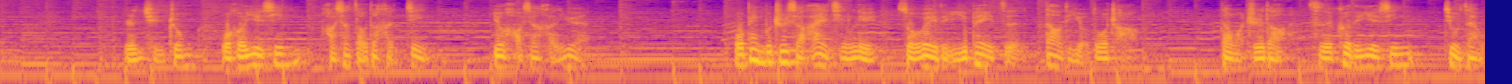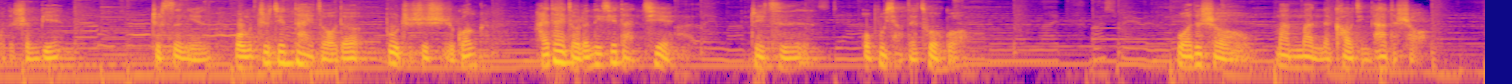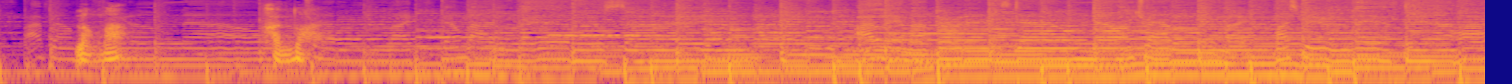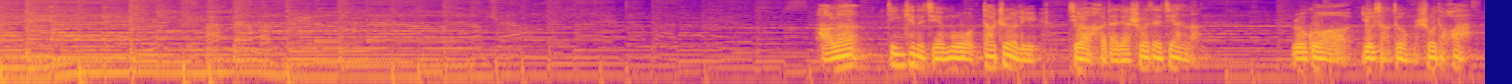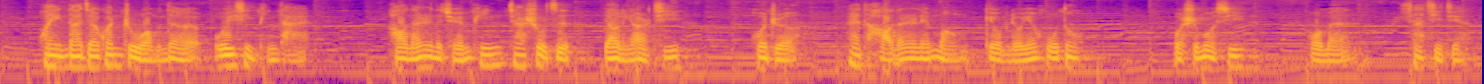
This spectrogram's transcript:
人群中，我和叶欣好像走得很近，又好像很远。我并不知晓爱情里所谓的一辈子到底有多长。但我知道，此刻的叶心就在我的身边。这四年，我们之间带走的不只是时光，还带走了那些胆怯。这次，我不想再错过。我的手慢慢的靠近他的手，冷吗？很暖。好了，今天的节目到这里就要和大家说再见了。如果有想对我们说的话，欢迎大家关注我们的微信平台“好男人”的全拼加数字幺零二七，或者艾特好男人联盟给我们留言互动。我是莫西，我们下期见。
